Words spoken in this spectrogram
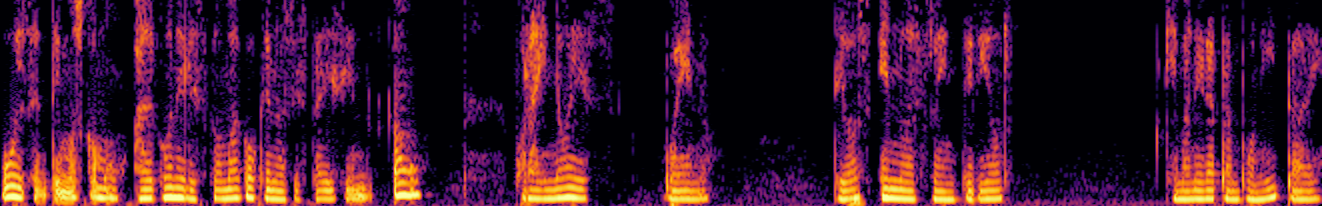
uy, sentimos como algo en el estómago que nos está diciendo, no, por ahí no es bueno. Dios en nuestro interior. Qué manera tan bonita de,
